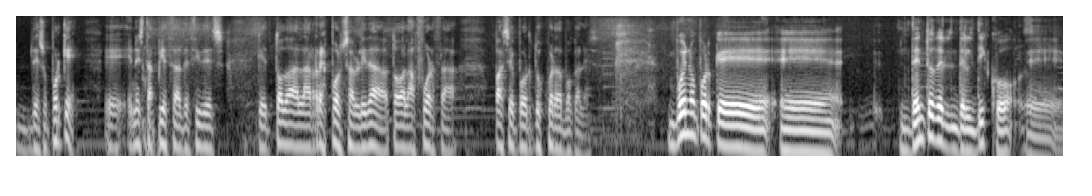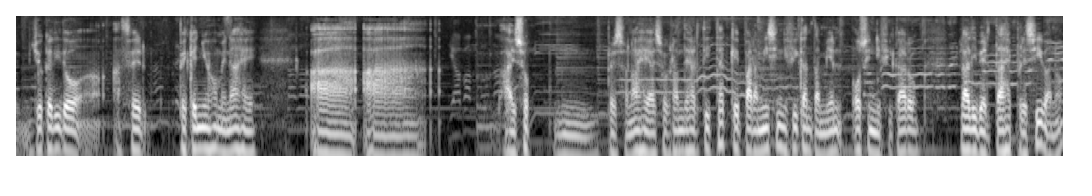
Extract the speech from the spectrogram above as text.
de eso. ¿Por qué eh, en esta pieza decides que toda la responsabilidad, toda la fuerza pase por tus cuerdas vocales? Bueno, porque eh, dentro del, disco eh, yo he querido hacer pequeños homenajes a, esos mm, personajes, a esos grandes artistas que para mí significan también o significaron la libertad expresiva, ¿no?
